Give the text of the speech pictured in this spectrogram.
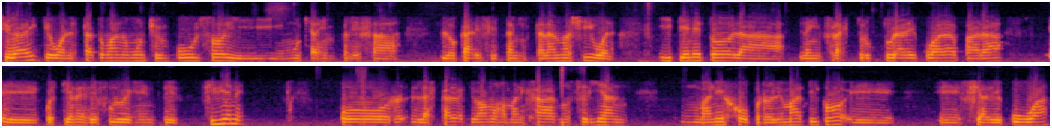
ciudad y que bueno está tomando mucho impulso y, muchas empresas locales se están instalando allí bueno y tiene toda la, la infraestructura adecuada para eh, cuestiones de fluentes si bien por la escala que vamos a manejar no serían un manejo problemático eh, eh, se adecua,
